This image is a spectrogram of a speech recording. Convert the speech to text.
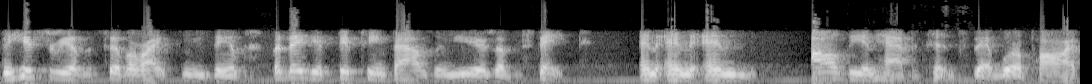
the history of the Civil Rights Museum, but they get fifteen thousand years of the state and and and all the inhabitants that were a part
